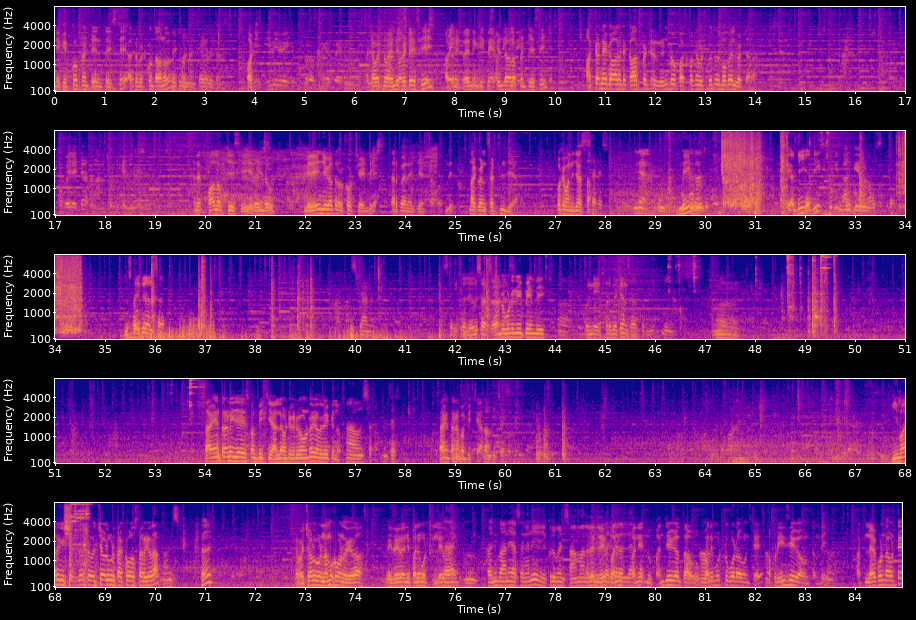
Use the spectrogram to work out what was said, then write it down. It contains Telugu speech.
నీకు ఎక్విప్మెంట్ ఎంత ఇస్తే అక్కడ పెట్టుకుంటాను పెట్టుకుంటాం ఓకే కాబట్టి నువ్వు అన్ని పెట్టేసి అతని ట్రైనింగ్ ఇచ్చి స్కిల్ డెవలప్మెంట్ చేసి అక్కడనే కావాలంటే కార్పెంటర్ రెండు పక్క పక్కన పెట్టుకొని మొబైల్ పెడతారా? చేసుకుంటాం అదే ఫాలో అప్ చేసి రెండు మీరు ఏం చేయగలుగుతారో వర్కౌట్ చేయండి దానిపైన చేయండి నాకు వీళ్ళని సెటిల్ చేయాలి. ఓకే మనం చేస్తాం సరే సార్ అది అది పరికరాలు సార్. స్పానర్ సార్ ఇక్కడ లేవు సార్. దాంట్లో కూడా ఇరిగిపోయింది ఆ, కొన్ని ఇక్కడ పెట్టాను సార్ కొన్ని. సాయంత్రానికి చేసి పంపించేయాలి లేకుంటే ఇక్కడ ఉండదు కదా వెహికల్. ఆ, అవును సార్ అంతే సాయంత్రానికి పంపించేయాలి. పంపించారు ఈ మార్గం షెడ్ ఉంటే వచ్చేవాళ్ళు కూడా తక్కువ వస్తారు కదా? వచ్చేవాళ్ళు కూడా నమ్మకం ఉండదు కదా? నీ దగ్గర అన్ని ఇలా, ఉమ్, పని బాగానే చేస్తాం కానీ ఎక్విప్మెంట్ సామాన్లు పని పని నువ్వు పని చేయగలుగుతావు. పనిముట్లు కూడా ఉంటే అప్పుడు ఈజీగా ఉంటుంది. అట్లా లేకుండా ఉంటే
